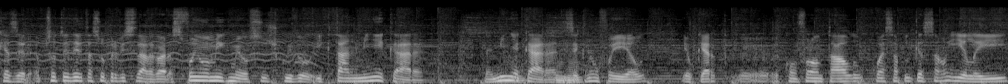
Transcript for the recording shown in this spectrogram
Quer dizer, a pessoa tem direito à sua privacidade. Agora, se foi um amigo meu que se descuidou e que está na minha cara, na minha cara, a dizer uhum. que não foi ele, eu quero uh, confrontá-lo com essa aplicação e ele aí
